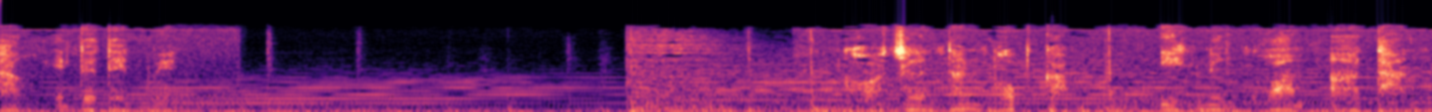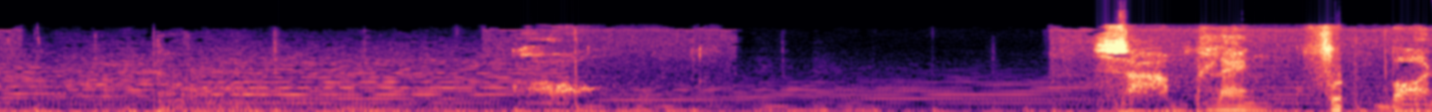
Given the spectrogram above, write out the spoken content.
ทางเอนเตอร์เทนเมนต์ขอเชิญท่านพบกับอีกหนึ่งความอาถรรพ์ของสามแพร่งฟุตบอล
